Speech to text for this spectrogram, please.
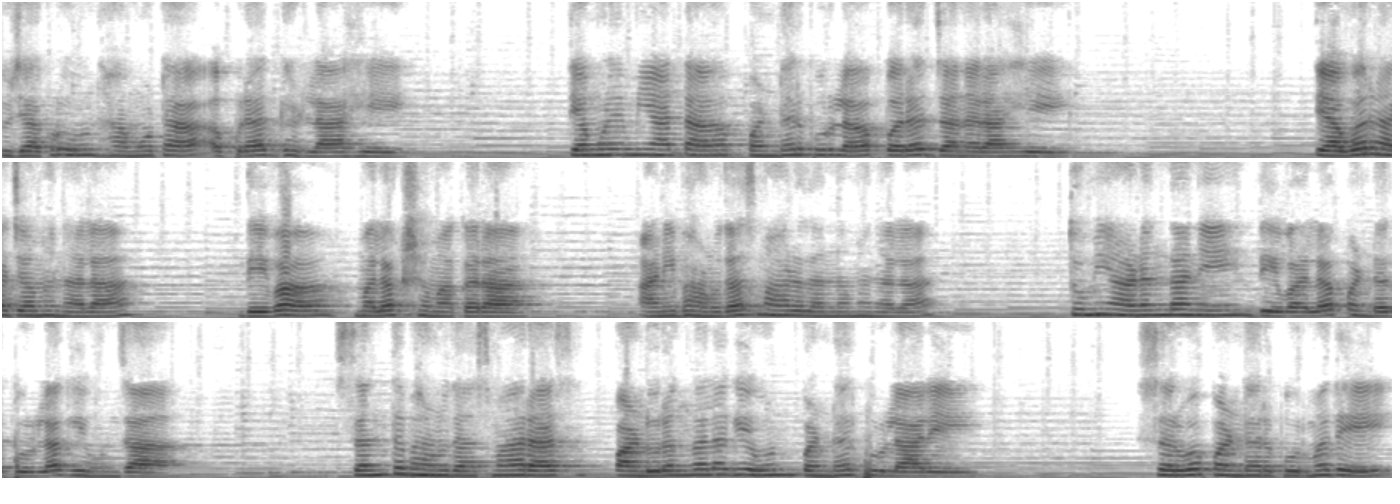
तुझ्याकडून हा मोठा अपराध घडला आहे. त्यामुळे मी आता पंढरपूरला परत जाणार आहे. त्यावर राजा म्हणाला देवा मला क्षमा करा. आणि भानुदास महाराजांना म्हणाला तुम्ही आनंदाने देवाला पंढरपूरला घेऊन जा. संत भानुदास महाराज पांडुरंगाला घेऊन पंढरपूरला आले. सर्व पंढरपूरमध्ये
